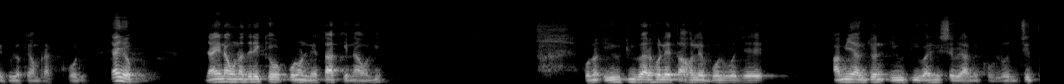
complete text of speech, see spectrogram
এগুলোকে আমরা করি। যাই হোক, জানি না ওনাদেরই কেউ কোনো নেতা কিনা উনি। কোনো ইউটিউবার হলে তাহলে বলব যে, আমি একজন ইউটিউবার হিসেবে আমি খুব লজ্জিত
